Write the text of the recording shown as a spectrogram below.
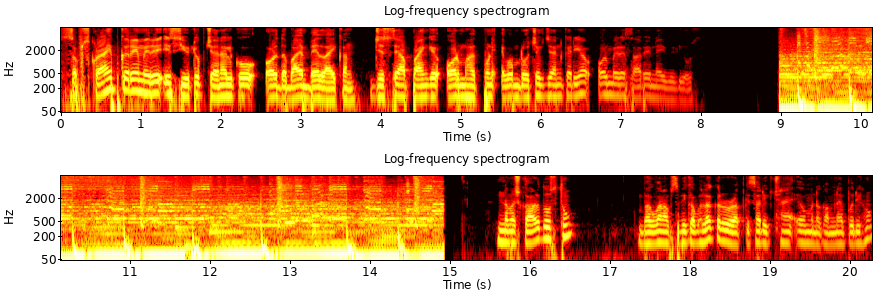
सब्सक्राइब करें मेरे इस यूट्यूब चैनल को और दबाएँ बेल आइकन, जिससे आप पाएँगे और महत्वपूर्ण एवं रोचक जानकारियाँ और मेरे सारे नए वीडियोस। नमस्कार दोस्तों, भगवान आप सभी का भला करो और आपकी सारी इच्छाएँ एवं मनोकामनाएँ पूरी हों।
